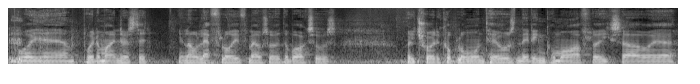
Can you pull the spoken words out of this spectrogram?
by um, by the managers that you know left fly from outside the box. It was I tried a couple of one twos and they didn't come off. Like so. Uh,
